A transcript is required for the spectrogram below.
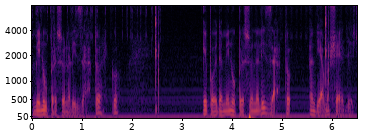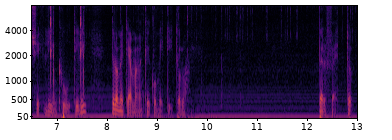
Menu personalizzato ecco. E poi da menu personalizzato andiamo a sceglierci link utili e lo mettiamo anche come titolo. Perfetto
